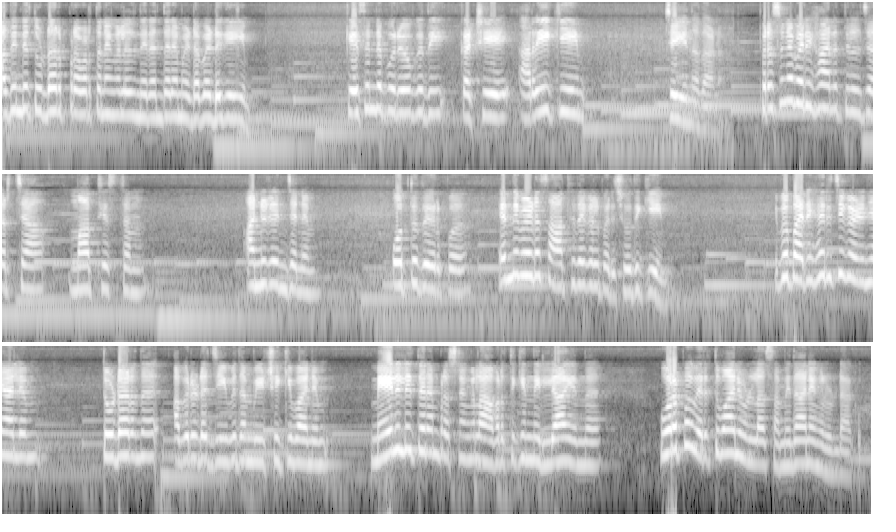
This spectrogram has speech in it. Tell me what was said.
അതിന്റെ തുടർ പ്രവർത്തനങ്ങളിൽ നിരന്തരം ഇടപെടുകയും കേസിന്റെ പുരോഗതി കക്ഷിയെ അറിയിക്കുകയും ചെയ്യുന്നതാണ്. പ്രശ്നപരിഹാരത്തിൽ ചർച്ച മാധ്യസ്ഥം അനുരഞ്ജനം ഒത്തുതീർപ്പ് എന്നിവയുടെ സാധ്യതകൾ പരിശോധിക്കുകയും. ഇവ പരിഹരിച്ചു കഴിഞ്ഞാലും തുടർന്ന് അവരുടെ ജീവിതം വീക്ഷിക്കുവാനും മേലിൽ ഇത്തരം പ്രശ്നങ്ങൾ ആവർത്തിക്കുന്നില്ല എന്ന് ഉറപ്പുവരുത്തുവാനുള്ള സംവിധാനങ്ങളുണ്ടാകും.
